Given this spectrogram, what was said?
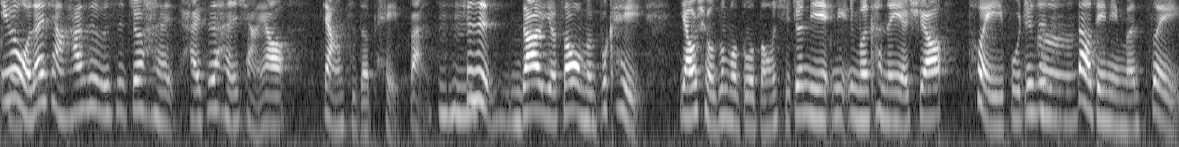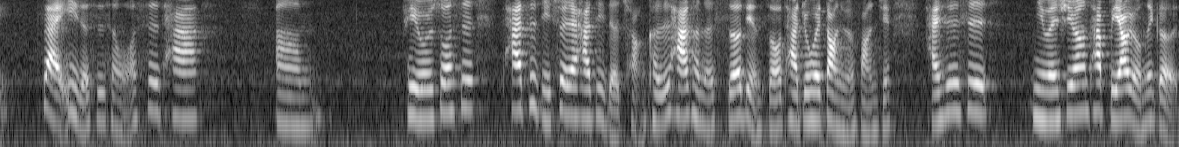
因为我在想，他是不是就还还是很想要这样子的陪伴？就是你知道，有时候我们不可以要求这么多东西，就你你你们可能也需要退一步，就是到底你们最在意的是什么？是他，嗯。比如说是他自己睡在他自己的床，可是他可能十二点之后他就会到你们房间，还是是你们希望他不要有那个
